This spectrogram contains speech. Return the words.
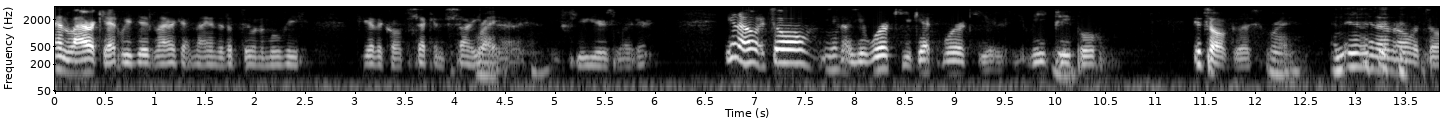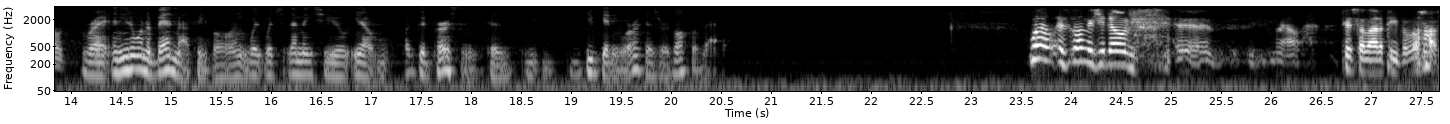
And Larroquette, we did Larroquette, and I ended up doing a movie together called Second Sight Right. uh, a few years later. You know, it's all, you know, you work, you get work, you, you meet people. It's all good. Right. And you know, You know, it, it's all. right. And you don't want to badmouth people, and whi- which that makes you, you know, a good person because you, you keep getting work as a result of that. Well, as long as you don't, uh, well, piss a lot of people off,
